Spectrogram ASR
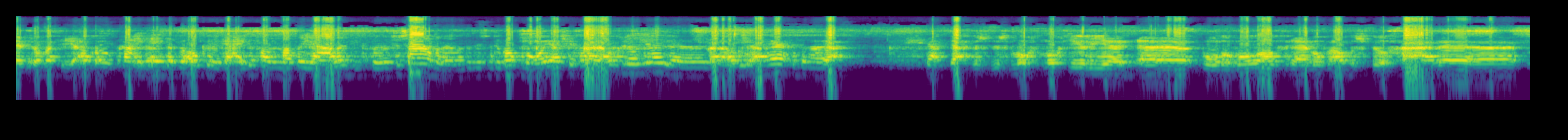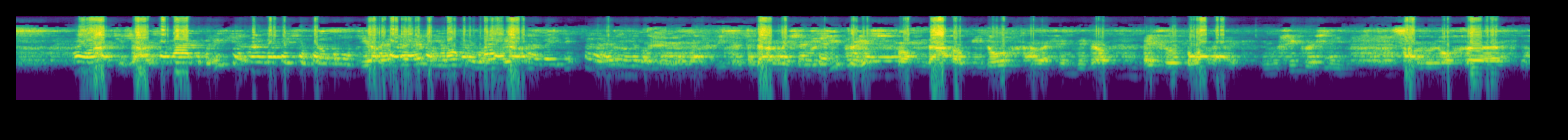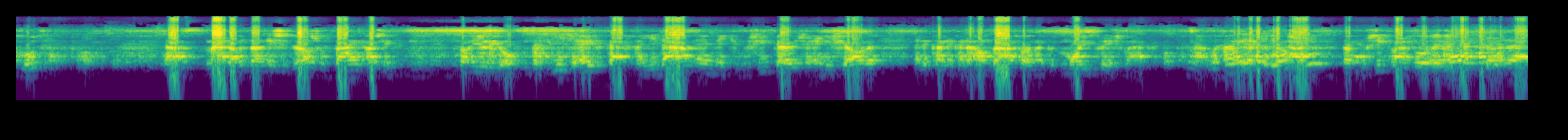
heeft zo'n materiaal ook. Maar ik denk dat we ook kunnen kijken van materialen die we verzamelen. Want het is natuurlijk ook mooi als je gewoon nou, ook milieu uh, hergebruikt. Ja. Ja. ja. dus, dus mocht, mochten jullie uh, bolle wol over hebben of ander spul garen. Uh, nou, ja, als je zoiets van maken berichtje en dan heb je zoveel mogelijk. Ja, we hebben hier ook wel wat. Ja. En daarom is de muziekquiz van vandaag ook niet doorgegaan. Wij vinden dit wel even wat belangrijk. Die houden we nog eh, goed. Ja, maar dan, dan, is het wel zo fijn als ik van jullie op een papiertje even krijg van je naam en met je muziekkeuze en je genre. En dan kan ik aan de hand daarvan een mooie quiz maken. Nou, we gaan even ja, dan, dan muziek laten ik Dan, uh,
